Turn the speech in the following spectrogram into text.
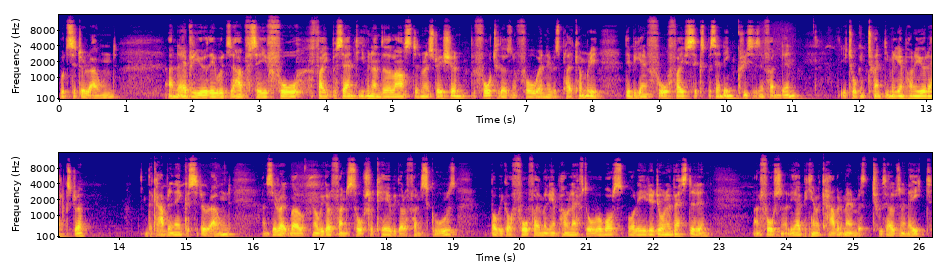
would sit around and every year they would have say four five percent even under the last administration before 2004 when it was Plaid Cymru they began four five six percent increases in funding. You're talking 20 million pound a year extra. The cabinet then could sit around and say right well now we've got to fund social care we've got to fund schools but we've got four five million pound left over. What, what area do you invested in unfortunately I became a cabinet member in 2008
